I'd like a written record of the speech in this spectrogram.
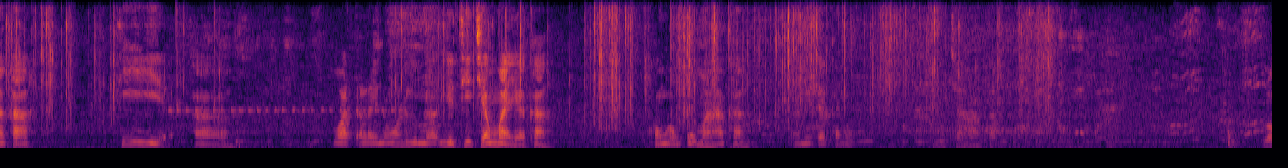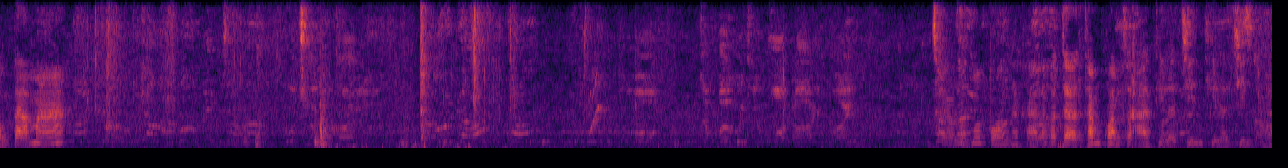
นะคะ ที่อ่า วัดอะไรเนาะลืมแล้วอยู่ที่เชียงใหม่อะค่ะ ของหลวงปู่ม้าค่ะ อันนี้จะคารพบูชาค่ะ หลวงตาม้าจะเอาลงมาก่อนนะคะ แล้วก็จะทำความสะอาดทีละชิ้นทีละชิ้นค่ะ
